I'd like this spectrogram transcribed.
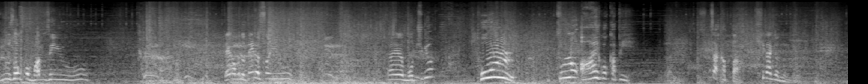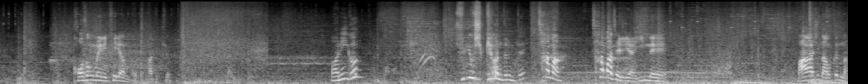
유성권 받으세요. 내가 먼저 때렸어요. 야 이거 못 죽여? 돌! 굴러 아이고 까비. 진짜 아깝다. 킬각이었는데. 거성맨이 캐리한다. 바비큐. 아니 이건? 죽이고 싶게 만드는데? 참아 참아 젤리야 인내해. 마가시 나면 끝나.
